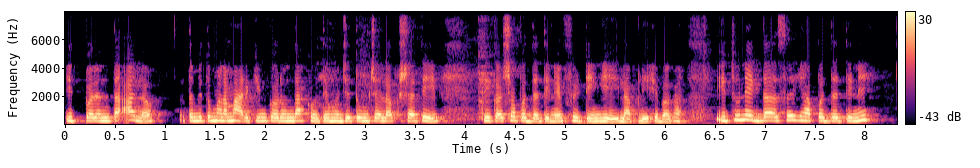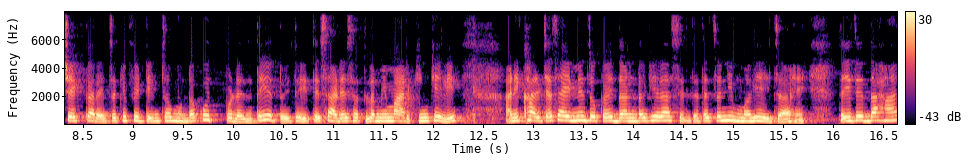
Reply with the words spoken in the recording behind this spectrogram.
इथपर्यंत आलं. आता मी तुम्हाला मार्किंग करून दाखवते म्हणजे तुमच्या लक्षात येईल की कशा पद्धतीने फिटिंग येईल आपली. हे बघा इथून एकदा असं ह्या पद्धतीने चेक करायचं की फिटिंगचा मुंडा कुठपर्यंत येतो आहे तर इथे साडेसातला मी मार्किंग केली. आणि खालच्या साईडने जो काही दंडघेर असेल तर त्याचं निम्म घ्यायचं आहे. तर इथे दहा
